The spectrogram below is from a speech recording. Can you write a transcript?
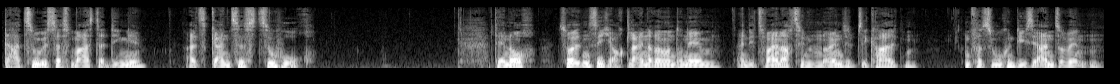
Dazu ist das Maß der Dinge als Ganzes zu hoch. Dennoch sollten sich auch kleinere Unternehmen an die 8279 halten und versuchen, diese anzuwenden.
